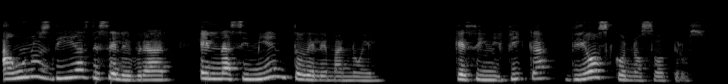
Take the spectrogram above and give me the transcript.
a unos días de celebrar el nacimiento del Emanuel, que significa Dios con nosotros.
